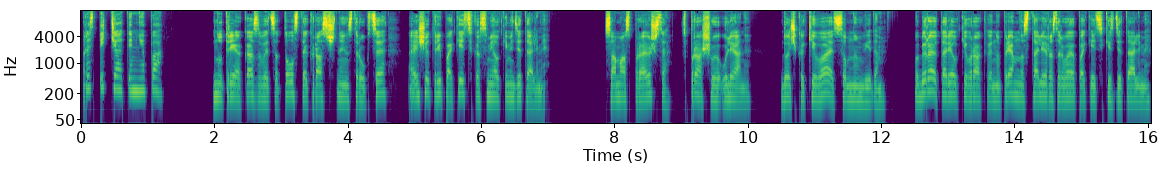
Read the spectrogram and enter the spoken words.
«Распечатай мне, па». Внутри оказывается толстая красочная инструкция, а еще три пакетика с мелкими деталями. «Сама справишься?» — спрашиваю у Лианы. Дочка кивает с умным видом. Убираю тарелки в раковину, прямо на столе разрываю пакетики с деталями.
